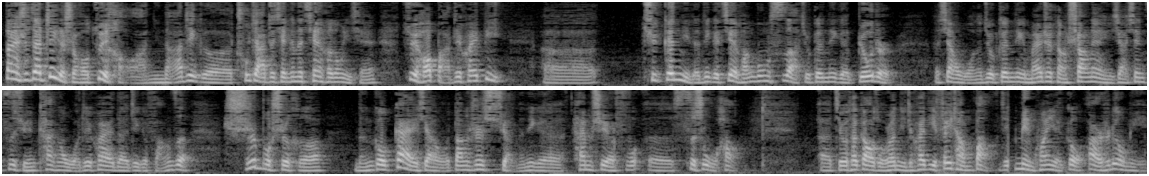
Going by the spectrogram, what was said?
但是在这个时候，最好啊，你拿这个出价之前跟他签合同以前，最好把这块地，呃，去跟你的这个建房公司啊，就跟那个 builder。像我呢，就跟那个 Metricon 商量一下，先咨询看看我这块的这个房子适不适合能够盖一下我当时选的那个 Hampshire 负呃四十五号，呃，结果他告诉我说你这块地非常棒，这面宽也够二十六米，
